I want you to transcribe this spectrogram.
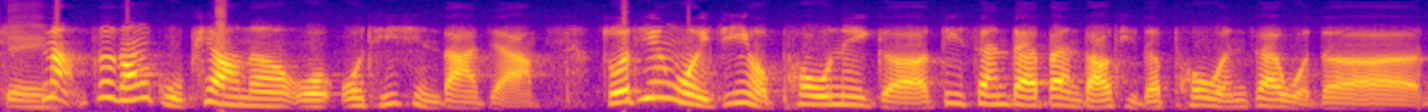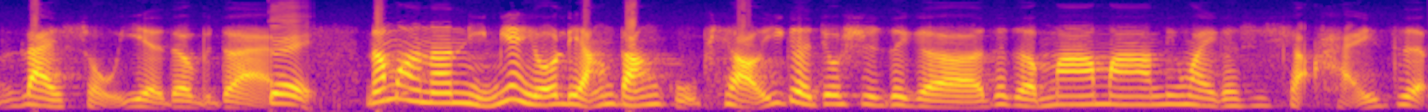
对，那这种股票呢，我我提醒大家，昨天我已经有 PO 那个第三代半导体的 PO 文在我的赖首页，对不对？。对，那么呢，里面有两档股票，一个就是这个这个妈妈，另外一个是小孩子。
